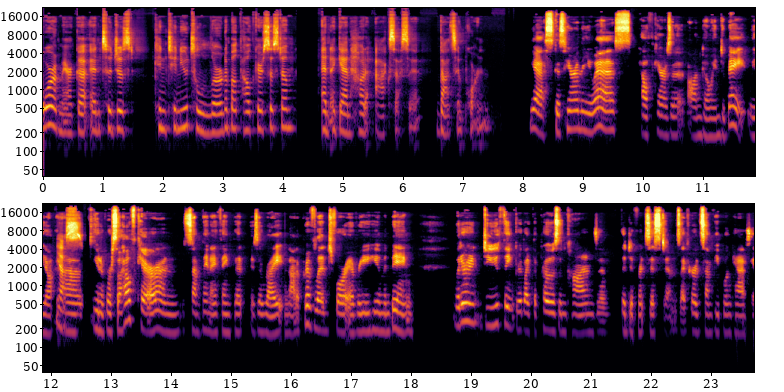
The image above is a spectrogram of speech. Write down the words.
or America and to just continue to learn about the healthcare system and again, how to access it. That's important. Yes, because here in the US, healthcare is an ongoing debate. We don't yes. have universal healthcare, and something I think that is a right, and not a privilege for every human being. What are, do you think are like the pros and cons of the different systems? I've heard some people in Canada say,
